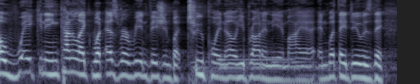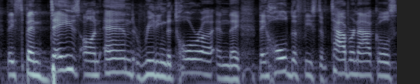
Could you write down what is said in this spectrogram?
awakening, kind of like what Ezra re envisioned, but 2.0. He brought in Nehemiah. And what they do is they, they spend days on end reading the Torah and they, they hold the Feast of Tabernacles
